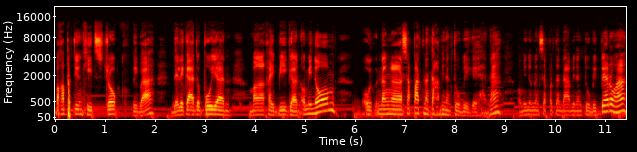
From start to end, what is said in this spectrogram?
baka pati yung heat stroke, di ba? Delikado po yan, mga kaibigan. Uminom ng uh, sapat na dami ng tubig, ayan ha? uminom ng sapat na dami ng tubig. Pero ha,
